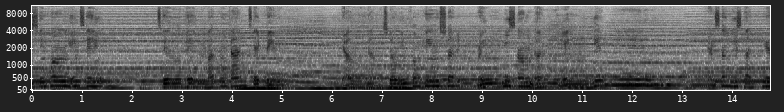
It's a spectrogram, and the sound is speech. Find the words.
星光映照，照遍漫空带寂寥，悠悠像晚风轻吹，永于心里萦绕。人生已逝，如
